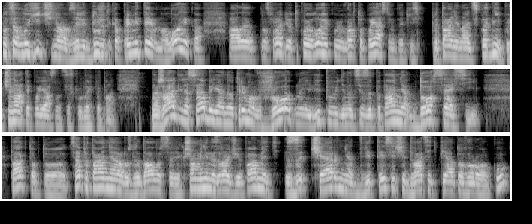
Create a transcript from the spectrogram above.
Ну це логічна, взагалі дуже така примітивна логіка, але насправді такою логікою варто пояснювати якісь питання, навіть складні, починати пояснити складних питань. На жаль, для себе я не отримав жодної відповіді на ці запитання до сесії. Так, тобто це питання розглядалося, якщо мені не зраджує пам'ять, з червня 2025 року.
